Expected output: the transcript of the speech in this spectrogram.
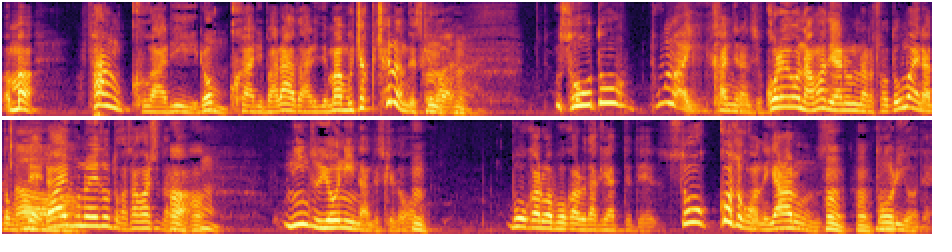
まあファンクありロックあり、バラードありでまあむちゃくちゃなんですけど、相当うまい感じなんですよ。これを生でやるんなら相当うまいなと思ってライブの映像とか探してたら、うん人数4人なんですけど、ボーカルはボーカルだけやっててそこそこねやるんですよ、トリオで、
